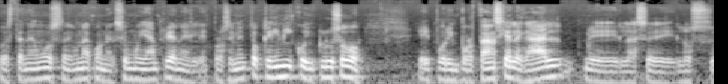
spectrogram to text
pues tenemos una conexión muy amplia en el, procedimiento clínico, incluso eh, por importancia legal, eh, las, eh, los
